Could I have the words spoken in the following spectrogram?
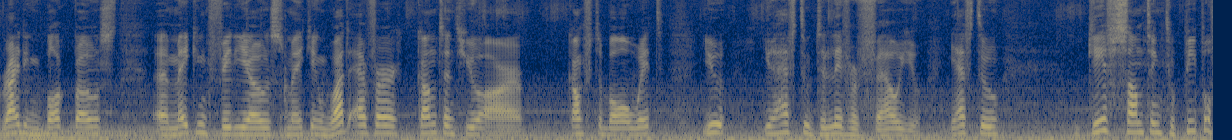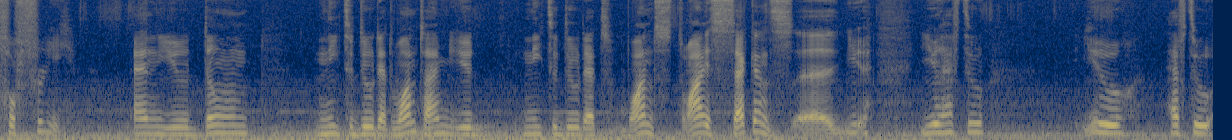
writing blog posts, uh, making videos, making whatever content you are comfortable with. You you have to deliver value. You have to give something to people for free, and you don't need to do that one time. You need to do that once, twice, seconds. Uh, you you have to you have to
